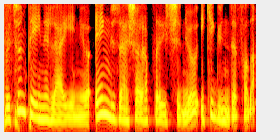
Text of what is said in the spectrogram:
Bütün peynirler yeniyor. En güzel şaraplar içiniyor iki günde falan.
